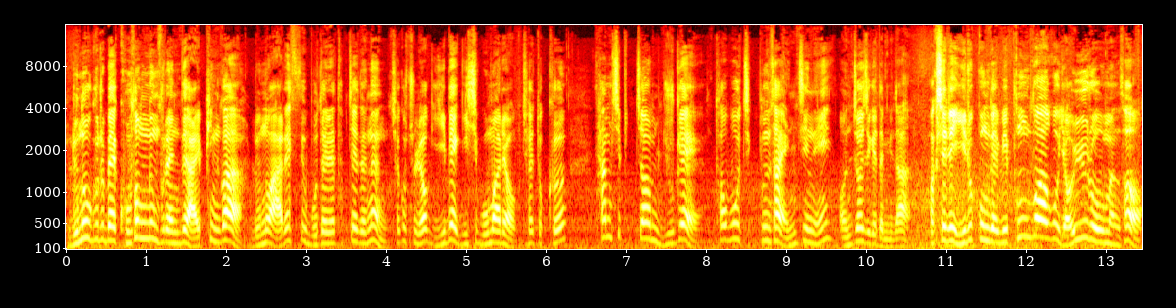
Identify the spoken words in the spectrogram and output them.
르노그룹의 고성능 브랜드 알핀과 르노 RS 모델에 탑재되는 최고 출력 225마력, 최토크 30.6의 터보 직분사 엔진이 얹어지게 됩니다. 확실히 260 대비 풍부하고 여유로우면서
